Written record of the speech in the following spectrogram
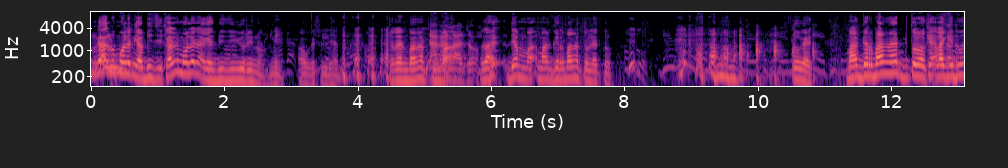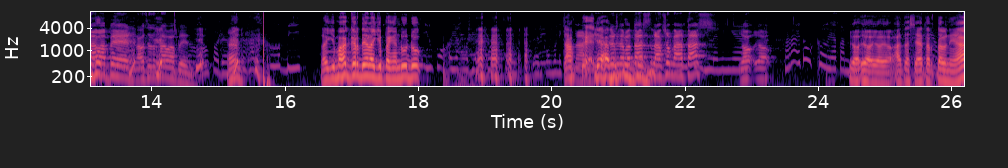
Enggak, lu mau lihat nggak biji? Kalian mau lihat nggak guys biji Yurino? Nih, aku kasih lihat. Keren banget. Lah, dia ma- mager banget tuh lihat tuh. Tuh guys, mager banget gitu loh, kayak lagi usah duduk. tertawa, Ben, nggak usah tertawa Ben. Lagi mager dia lagi pengen duduk. Nah, Capek ini dia sama tas langsung ke atas. Yuk, yuk. Yo yo yo yo, atas ya turtle nih ya.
